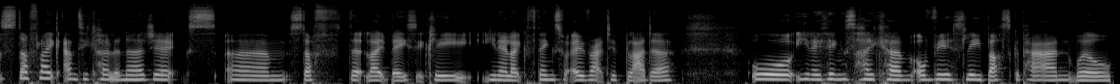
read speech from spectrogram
stuff like anticholinergics, um, stuff that like basically, you know, like things for overactive bladder, or you know things like um, obviously Buscopan will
